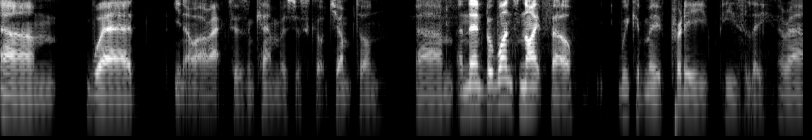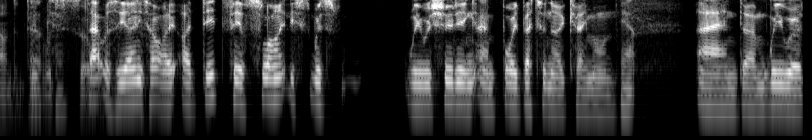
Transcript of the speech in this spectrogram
Um, where you know our actors and cameras just got jumped on, um, and then but once night fell, we could move pretty easily around, and people just sort that was the only time I, I did feel slightly was we were shooting and Boy Better Know came on. Yeah. and um, we were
